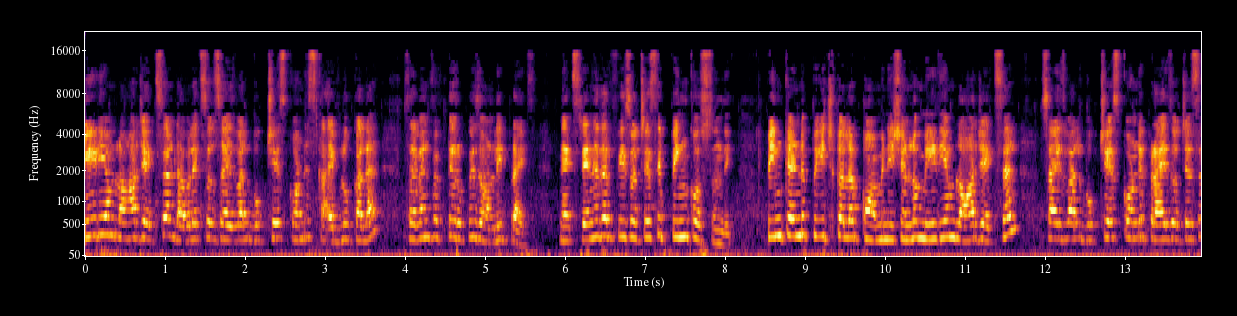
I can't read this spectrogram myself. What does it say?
Medium large XL double XL size వాళ్ళు బుక్ చేసుకోండి. Sky blue colour seven fifty rupees only price. Next another piece వచ్చేసి పింక్ వస్తుంది. పింక్ అండ్ పీచ్ కలర్ కాంబినేషన్లో మీడియం లార్జ్ ఎక్సెల్ సైజ్ వాళ్ళు బుక్ చేసుకోండి. ప్రైస్ వచ్చేసి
